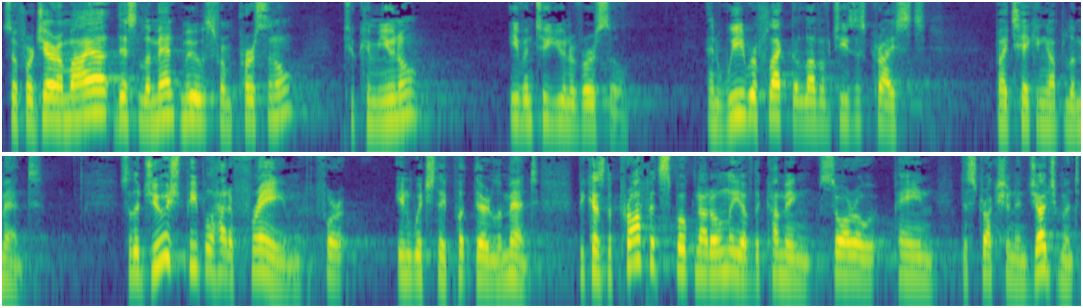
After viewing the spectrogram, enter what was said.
So for Jeremiah, this lament moves from personal to communal, even to universal. And we reflect the love of Jesus Christ by taking up lament. So the Jewish people had a frame for in which they put their lament because the prophets spoke not only of the coming sorrow, pain, destruction and judgment,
